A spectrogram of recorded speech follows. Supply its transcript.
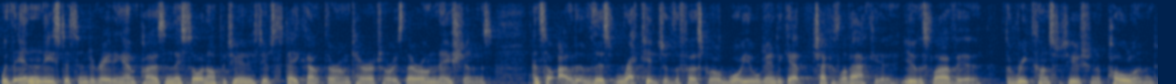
within these disintegrating empires, and they saw an opportunity to stake out their own territories, their own nations. And so, out of this wreckage of the First World War, you were going to get Czechoslovakia, Yugoslavia, the reconstitution of Poland.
